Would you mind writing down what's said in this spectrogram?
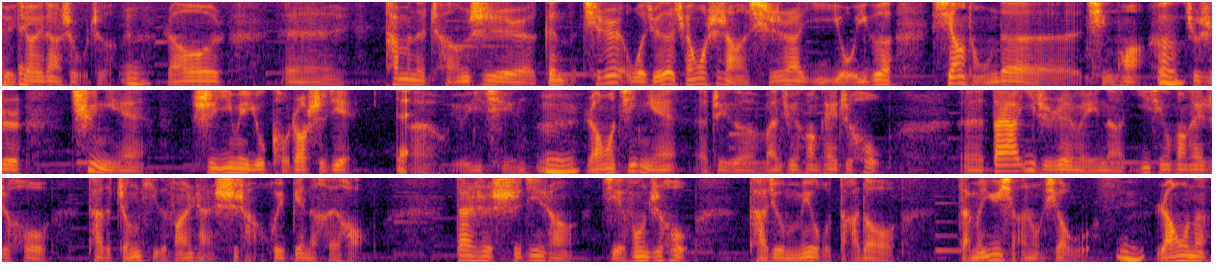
对交易量是五折，嗯，然后，呃，他们的城市跟其实我觉得全国市场其实有一个相同的情况，嗯，就是去年是因为有口罩事件，对，呃，有疫情，嗯，然后今年呃这个完全放开之后，呃，大家一直认为呢，疫情放开之后，它的整体的房地产市场会变得很好，但是实际上解封之后，它就没有达到。咱们预想那种效果，嗯，然后呢，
